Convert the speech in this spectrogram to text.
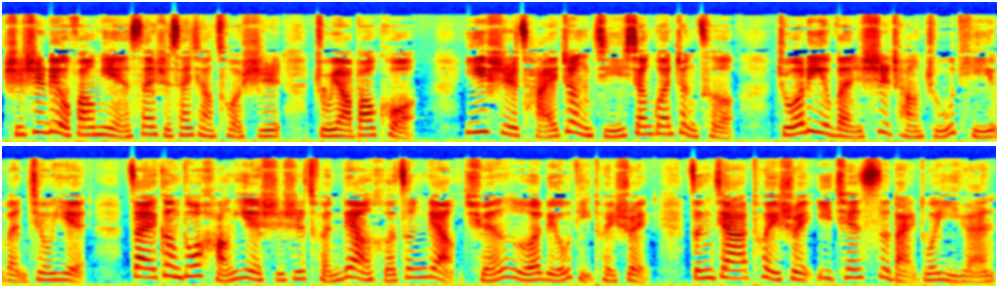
实施六方面三十三项措施，主要包括：一是财政及相关政策，着力稳市场主体、稳就业，在更多行业实施存量和增量全额留抵退税，增加退税一千四百多亿元。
